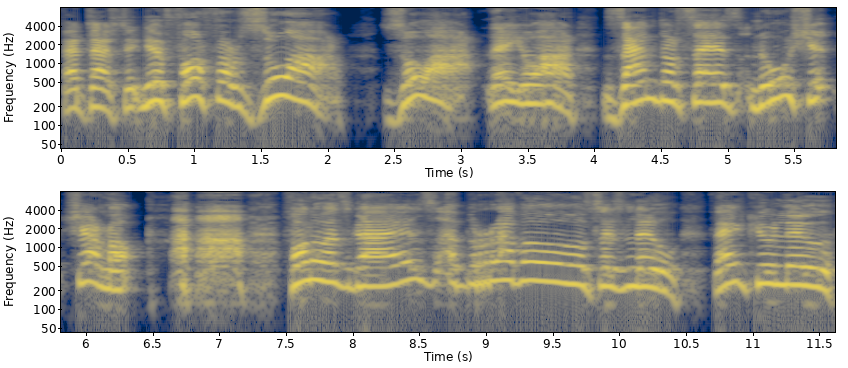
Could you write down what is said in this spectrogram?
Fantastic. Near Forfar, Zoar. Zoar, there you are. Xander says, no shit, Sherlock. Follow us, guys. Uh, bravo, says Lil. Thank you, Lil.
